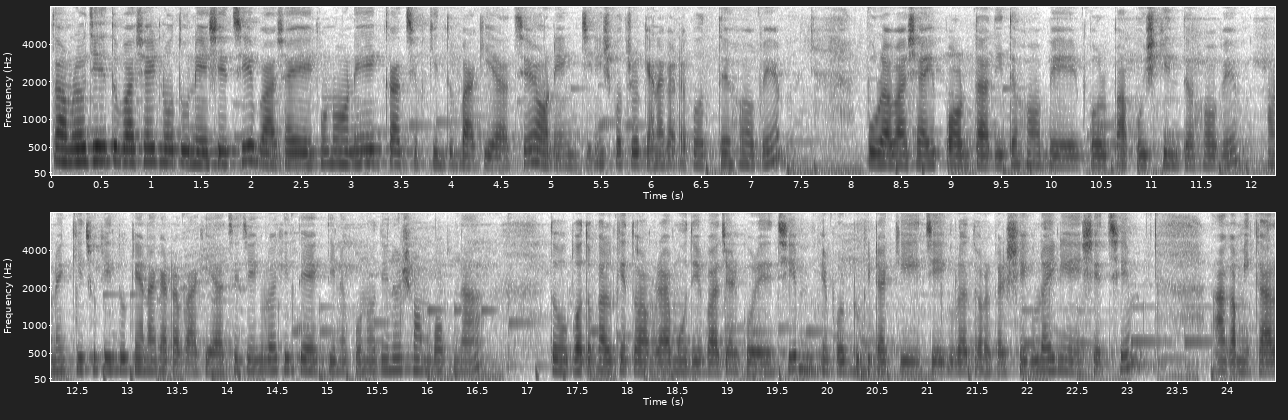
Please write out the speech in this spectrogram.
তো আমরাও যেহেতু বাসায় নতুন এসেছি, বাসায় এখনও অনেক কাজ কিন্তু বাকি আছে, অনেক জিনিসপত্র কেনাকাটা করতে হবে। পুরা বাসায় পর্দা দিতে হবে, এরপর পাপুস কিনতে হবে, অনেক কিছু কিন্তু কেনাকাটা বাকি আছে, যেগুলো কিন্তু একদিনে কোনো দিনও সম্ভব না। তো গতকালকে তো আমরা মুদির বাজার করেছি, এরপর টুকিটাকি যেগুলো দরকার সেগুলাই নিয়ে এসেছি। আগামীকাল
